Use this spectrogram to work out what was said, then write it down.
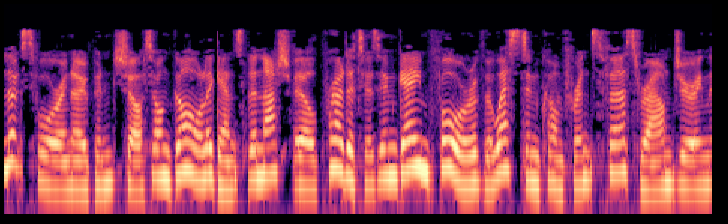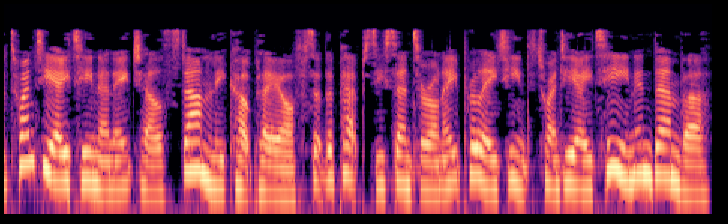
looks for an open shot on goal against the Nashville Predators in Game 4 of the Western Conference first round during the 2018 NHL Stanley Cup playoffs at the Pepsi Center on April 18, 2018 in Denver.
